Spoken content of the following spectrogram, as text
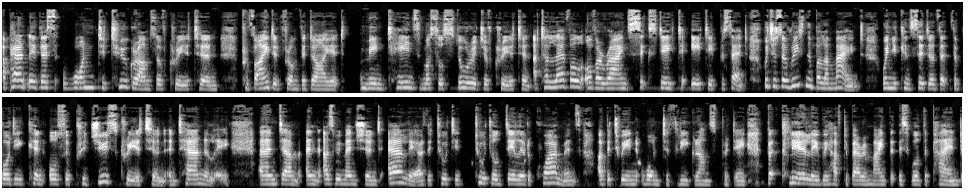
apparently this one to two grams of creatine provided from the diet maintains muscle storage of creatine at a level of around 60 to 80%, which is a reasonable amount when you consider that the body can also produce creatine internally. And, um, and as we mentioned earlier, the total, total daily requirements are between one to three grams per day. But clearly we have to bear in mind that this will depend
